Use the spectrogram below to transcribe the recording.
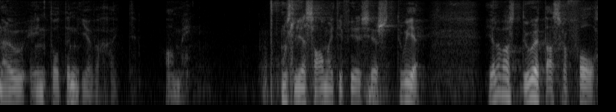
nou en tot in ewigheid. Amen. Ons lees saam uit Efesiërs 2. Julle was dood as gevolg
